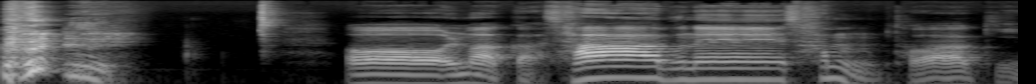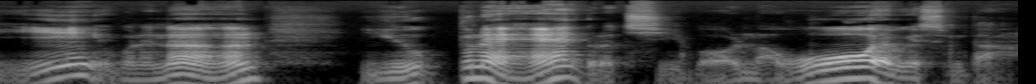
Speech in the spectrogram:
어, 얼마 아까 4분의 3 더하기 이번에는 6분의 그렇지 뭐 얼마 5 해보겠습니다.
